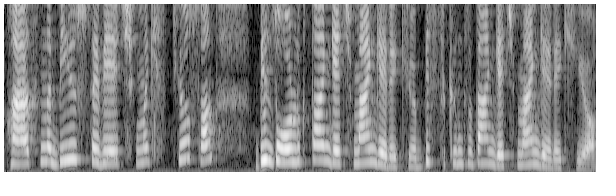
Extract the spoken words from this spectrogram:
hayatında bir üst seviyeye çıkmak istiyorsan bir zorluktan geçmen gerekiyor. Bir sıkıntıdan geçmen gerekiyor.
